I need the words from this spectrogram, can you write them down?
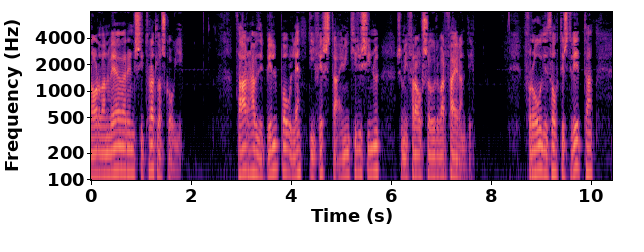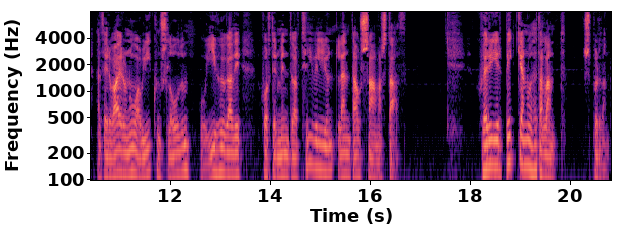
norðan vegarins í tröllaskógi. Þar hafði Bilbó lendi í fyrsta ævintýri sínu sem í frásögur var færandi. Fróði þóttist vita að þeir væru nú á líkum slóðum og íhugaði hvort er myndu af tilviljun lenda á sama stað. Hverjir byggja nú þetta land? spurðan,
